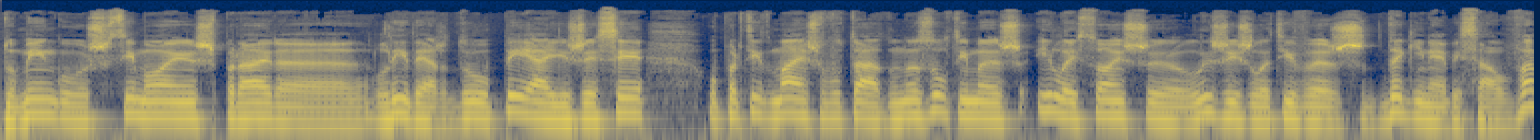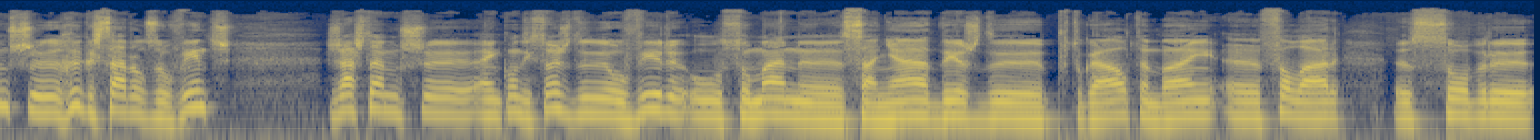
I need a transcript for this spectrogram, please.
Domingos Simões Pereira, líder do PAIGC, o partido mais votado nas últimas eleições legislativas da Guiné-Bissau. Vamos regressar aos ouvintes. Já estamos eh, em condições de ouvir o Sumane Sanhá desde Portugal também falar eh, sobre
